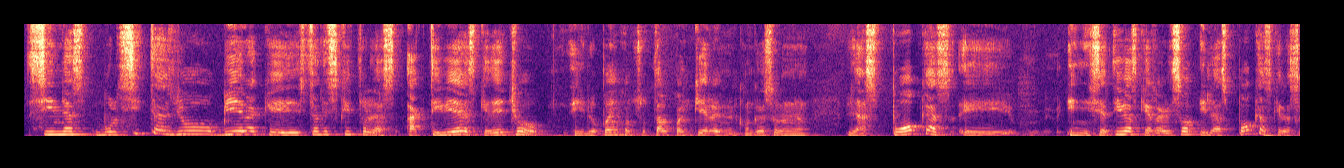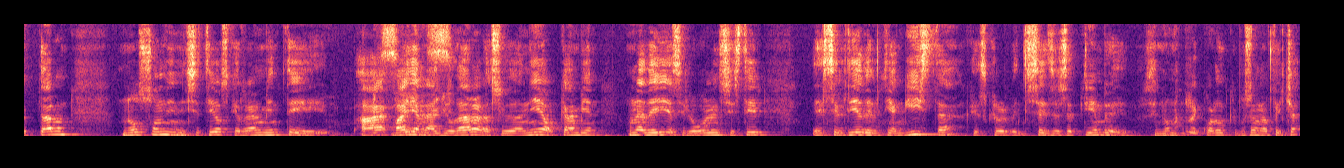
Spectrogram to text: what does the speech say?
Si en las bolsitas yo viera que están descritas las actividades que de hecho, y lo pueden consultar cualquiera en el Congreso de la Unión, las pocas eh, iniciativas que realizó y las pocas que aceptaron no son iniciativas que realmente vayan a ayudar a la ciudadanía o cambien. Una de ellas, y lo vuelvo a insistir, es el día del tianguista, que es creo el 26 de septiembre, si no me recuerdo que pusieron la fecha,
